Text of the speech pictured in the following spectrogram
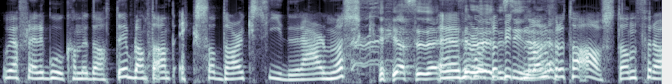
Og vi har flere gode kandidater, annet Exa Dark Sideræl Musk. Ja, det. Eh, Hun kommer til å bytte navn for å ta avstand fra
